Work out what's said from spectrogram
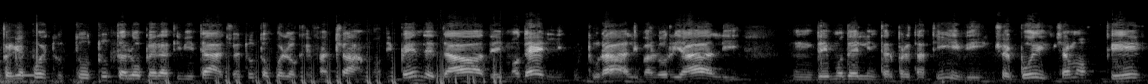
perché poi tutto, tutta l'operatività, cioè tutto quello che facciamo, dipende da dei modelli culturali, valoriali, dei modelli interpretativi, cioè poi diciamo che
